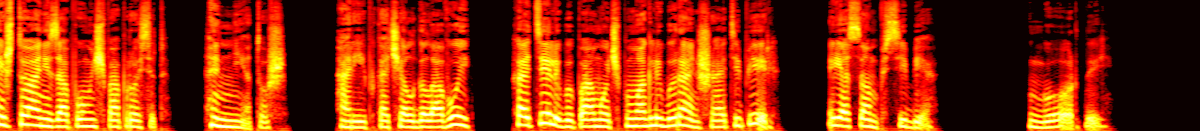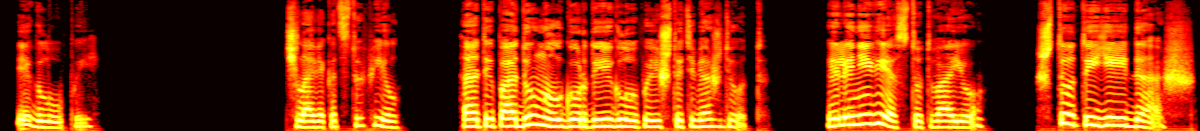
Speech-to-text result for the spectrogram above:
И что они за помощь попросят? Нет уж. Ари покачал головой. Хотели бы помочь, помогли бы раньше, а теперь я сам по себе. Гордый и глупый. Человек отступил. А ты подумал, гордый и глупый, что тебя ждет? Или невесту твою. Что ты ей дашь?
